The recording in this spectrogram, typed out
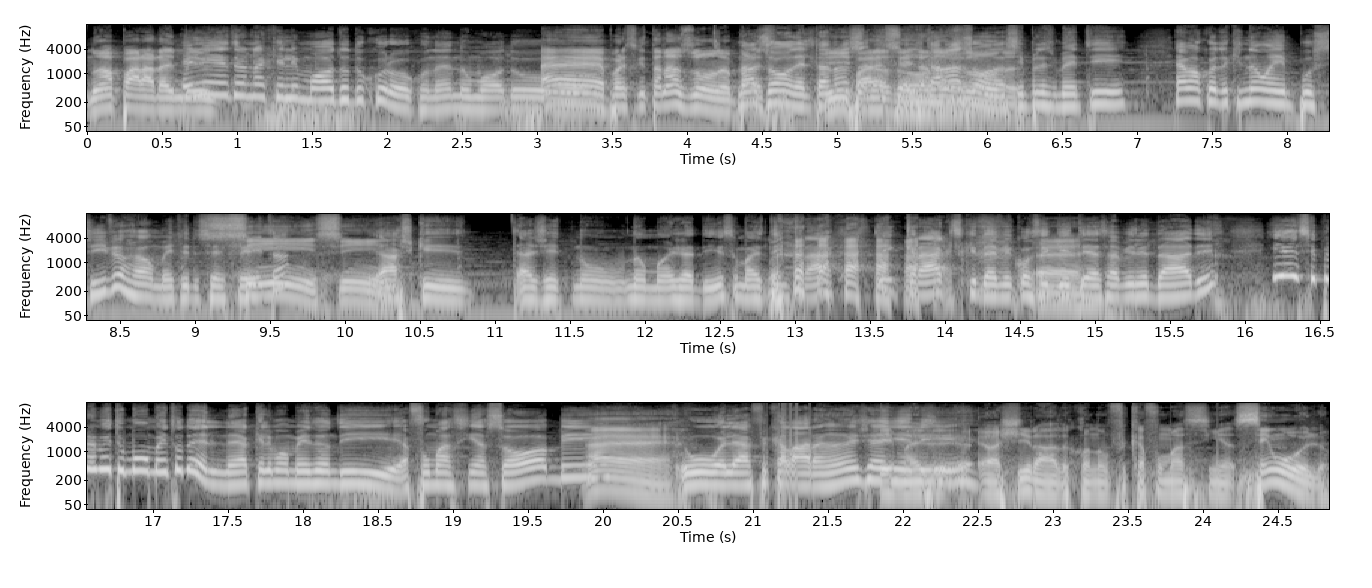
não é uma parada meio... Ele entra naquele modo do Kuroko, né? No modo... É, parece que tá na zona. Na parece- zona, ele tá na Isso, zona. parece Ele tá tá na na zona. zona. Simplesmente é uma coisa que não é impossível realmente de ser feita. Sim, sim. Acho que a gente não, não manja disso, mas tem, cra tem craques que devem conseguir É. ter essa habilidade. E é simplesmente o momento dele, né? Aquele momento onde a fumacinha sobe, É. o olhar fica laranja Ei, e mas ele. eu, eu acho irado quando fica fumacinha. Sem o olho.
